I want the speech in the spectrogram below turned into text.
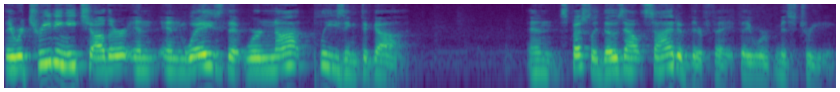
they were treating each other in, in ways that were not pleasing to God. And especially those outside of their faith, they were mistreating.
